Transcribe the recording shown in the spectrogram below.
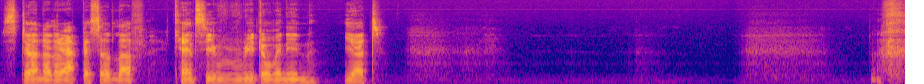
Still another episode left. Can't see Rika winning yet.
